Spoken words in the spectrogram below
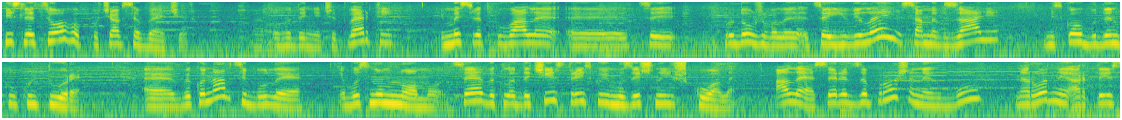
після цього почався вечір е, о годині четвертій. І ми святкували е, це, продовжували цей ювілей саме в залі міського будинку культури. Е, Виконавці були в основному це викладачі Стрийської музичної школи. Але серед запрошених був народний артист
